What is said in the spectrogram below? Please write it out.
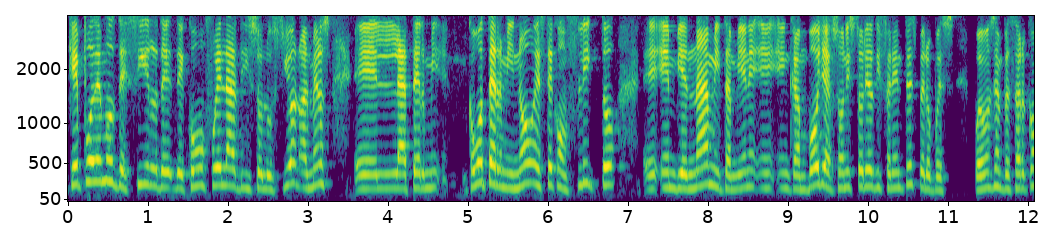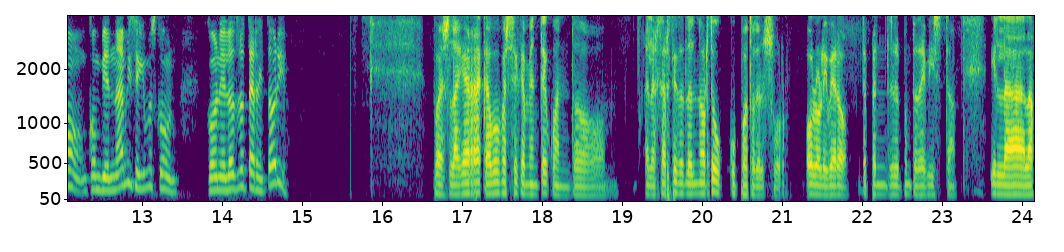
¿Qué podemos decir de, cómo fue la disolución, o al menos eh, la cómo terminó este conflicto eh, en Vietnam y también en, Camboya? Son historias diferentes, pero pues podemos empezar con, Vietnam y seguimos con, con, el otro territorio. Pues la guerra acabó básicamente cuando el ejército del norte ocupó todo el sur, o lo liberó, depende del punto de vista. Y la,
